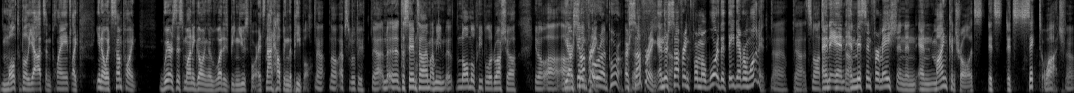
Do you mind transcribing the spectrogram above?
multiple yachts and planes like you know at some point where's this money going and what is being used for it's not helping the people Yeah, no, absolutely. Yeah, and at the same time, I mean, uh, normal people in Russia, you know, uh, are They are getting suffering. poorer and poorer. are yeah. suffering and they're suffering from a war that they never wanted Yeah, yeah, it's not. and and, Yeah. and misinformation and and mind control. It's it's it's sick to watch. Yeah.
